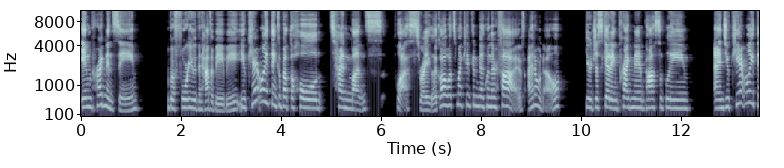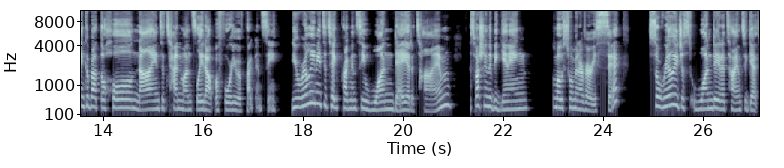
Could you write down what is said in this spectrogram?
In pregnancy, before you even have a baby, you can't really think about the whole 10 months plus, right? Like, oh, what's my kid going to be like when they're five? I don't know. You're just getting pregnant, possibly. And you can't really think about the whole nine to 10 months laid out before you have pregnancy you really need to take pregnancy one day at a time, especially in the beginning. Most women are very sick. So, really, just one day at a time to get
